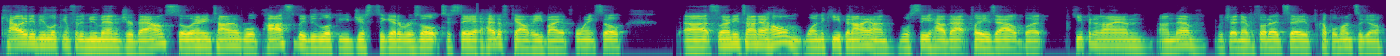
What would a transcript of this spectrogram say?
Cagliari to be looking for the new manager bounce. So Salernitana will possibly be looking just to get a result to stay ahead of Cagliari by a point. So uh, Salernitana at home, one to keep an eye on. We'll see how that plays out, but keeping an eye on on them, which I never thought I'd say a couple months ago.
